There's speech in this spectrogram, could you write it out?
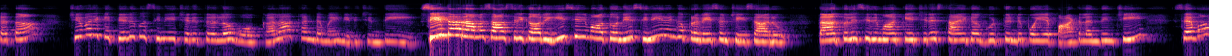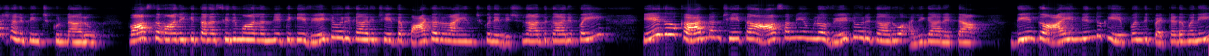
కథ చివరికి తెలుగు సినీ చరిత్రలో ఓ కళాఖండమై నిలిచింది. సీతారామ శాస్త్రి గారు ఈ సినిమాతోనే సినీ రంగ ప్రవేశం చేశారు. తన తొలి సినిమాకే చిరస్థాయిగా గుర్తుండిపోయే పాటలందించి శబాష్ అనిపించుకున్నారు. వాస్తవానికి తన సినిమాలన్నిటికీ వేటూరి గారి చేత పాటలు రాయించుకునే విశ్వనాథ్ గారిపై ఏదో కారణం చేత ఆ సమయంలో వేటూరి గారు అలిగారట. దీంతో ఆయన్నెందుకు ఇబ్బంది పెట్టడమని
